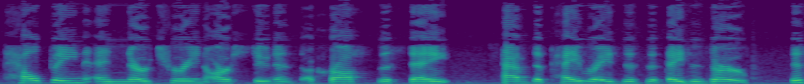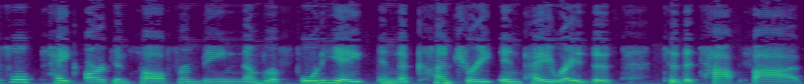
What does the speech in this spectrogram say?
helping and nurturing our students across the state have the pay raises that they deserve. This will take Arkansas from being number 48 in the country in pay raises to the top five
